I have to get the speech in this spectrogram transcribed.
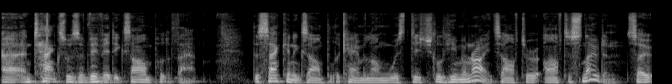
Uh, and tax was a vivid example of that. The second example that came along was digital human rights after after Snowden. So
